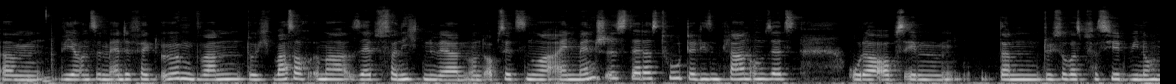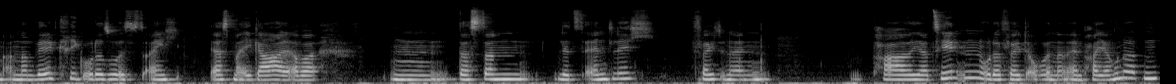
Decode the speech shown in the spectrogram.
ähm, wir uns im Endeffekt irgendwann durch was auch immer selbst vernichten werden. Und ob es jetzt nur ein Mensch ist, der das tut, der diesen Plan umsetzt, oder ob es eben dann durch sowas passiert wie noch einen anderen Weltkrieg oder so, ist eigentlich erstmal egal. Aber mh, dass dann letztendlich vielleicht in ein paar Jahrzehnten oder vielleicht auch in ein paar Jahrhunderten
